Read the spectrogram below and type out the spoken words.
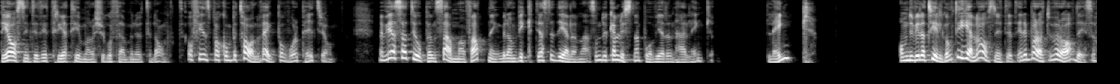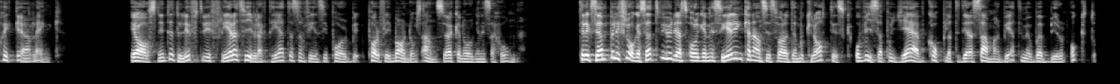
Det avsnittet är 3 timmar och 25 minuter långt och finns bakom betalvägg på vår Patreon. Men vi har satt ihop en sammanfattning med de viktigaste delarna som du kan lyssna på via den här länken. Länk? Om du vill ha tillgång till hela avsnittet är det bara att du hör av dig så skickar jag en länk. I avsnittet lyfter vi flera tvivelaktigheter som finns i porr, Porrfri barndoms ansökan och organisation. Till exempel ifrågasätter vi hur deras organisering kan anses vara demokratisk och visar på jäv kopplat till deras samarbete med webbyrån Okto.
